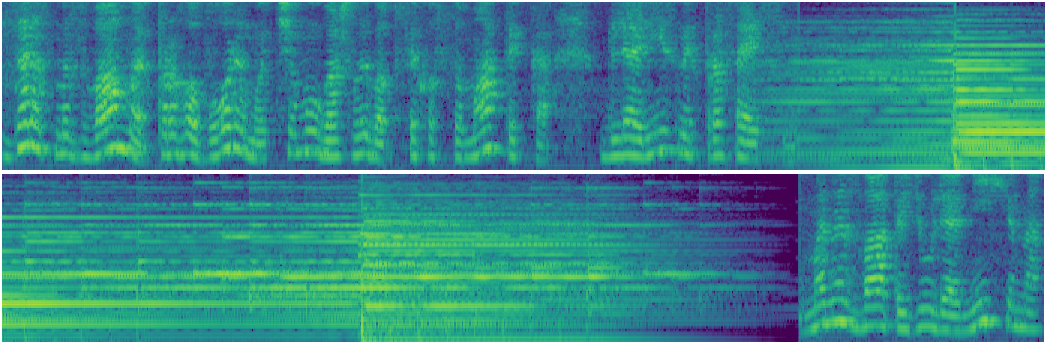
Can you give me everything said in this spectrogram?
Зараз ми з вами проговоримо, чому важлива психосоматика для різних професій. Мене звати Юлія Міхіна,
